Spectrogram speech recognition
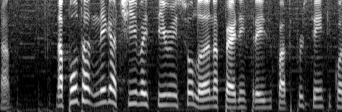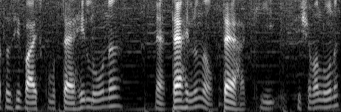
Tá? Na ponta negativa, Ethereum e Solana perdem 3 e 4%, enquanto as rivais como Terra e Luna, né, Terra e Luna não, Terra, que se chama Luna,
